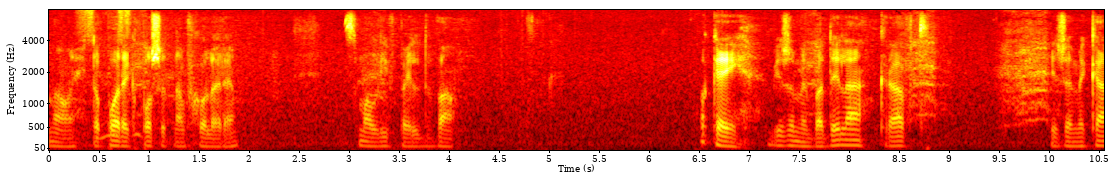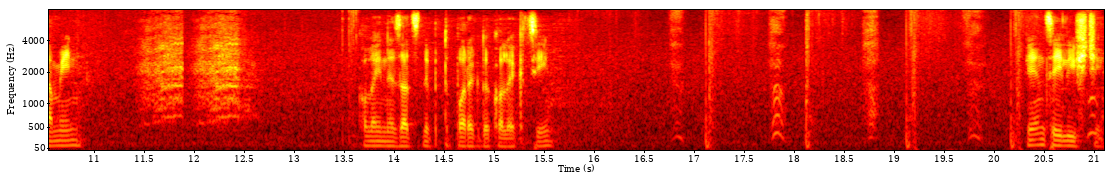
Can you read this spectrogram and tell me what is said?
No i toporek poszedł nam w cholerę. Small Leaf Pale 2. Ok, bierzemy badyla, craft, bierzemy kamień. Kolejny zacny toporek do kolekcji. Więcej liści.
